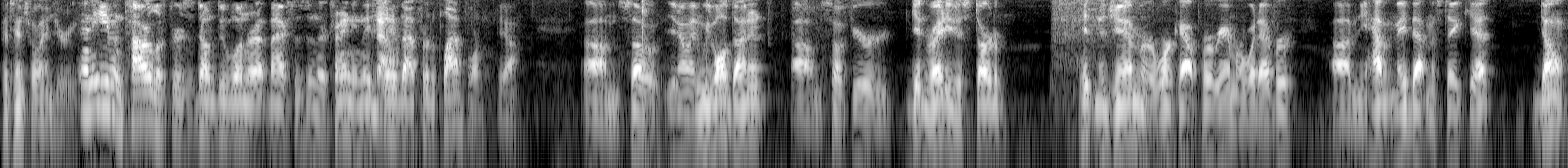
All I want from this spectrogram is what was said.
potential injury. and even powerlifters don't do one rep maxes in their training. They save that for the platform. Yeah. Um, so you know, and we've all done it. Um, so if you're getting ready to start a, hitting the gym or workout program or whatever, um, and you haven't made that mistake yet, don't.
